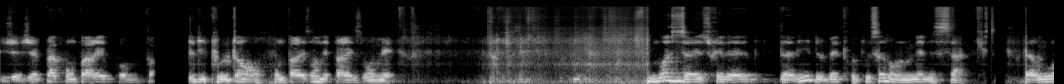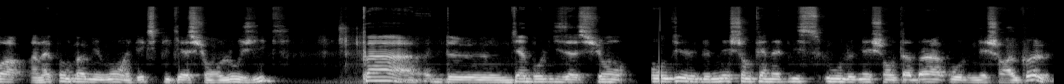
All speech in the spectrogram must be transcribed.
J'aime pas comparer. Pour... Je dis tout le temps, comparaison n'est pas raison, mais moi, je serais d'avis de mettre tout ça dans le même sac, d'avoir un accompagnement et d'explication logique, pas de diabolisation, on dit le méchant cannabis ou le méchant tabac ou le méchant alcool,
